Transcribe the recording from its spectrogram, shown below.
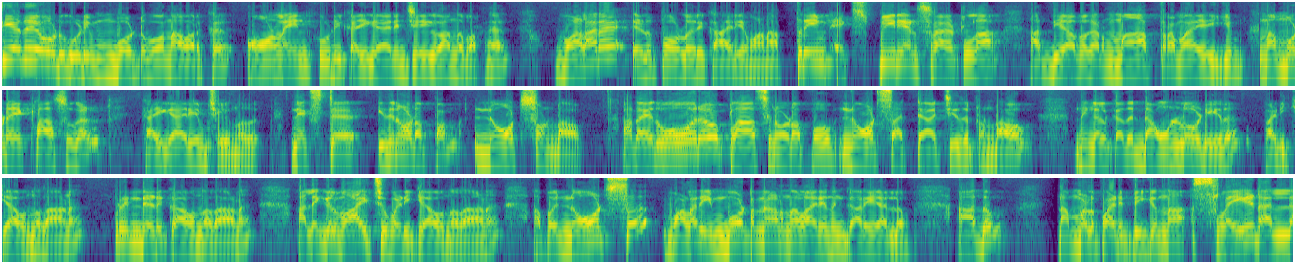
കൃത്യതയോടുകൂടി മുമ്പോട്ട് പോകുന്ന അവർക്ക് ഓൺലൈൻ കൂടി കൈകാര്യം ചെയ്യുക എന്ന് പറഞ്ഞാൽ വളരെ എളുപ്പമുള്ള ഒരു കാര്യമാണ്. അത്രയും എക്സ്പീരിയൻസ്ഡ് ആയിട്ടുള്ള അധ്യാപകർ മാത്രമായിരിക്കും നമ്മുടെ ക്ലാസ്സുകൾ കൈകാര്യം ചെയ്യുന്നത്. നെക്സ്റ്റ് ഇതിനോടൊപ്പം നോട്ട്സ് ഉണ്ടാവും. അതായത് ഓരോ ക്ലാസ്സിനോടൊപ്പവും നോട്ട്സ് അറ്റാച്ച് ചെയ്തിട്ടുണ്ടാവും. നിങ്ങൾക്കത് ഡൗൺലോഡ് ചെയ്ത് പഠിക്കാവുന്നതാണ് പ്രിന്റ് എടുക്കാവുന്നതാണ് അല്ലെങ്കിൽ വായിച്ചു പഠിക്കാവുന്നതാണ്. അപ്പോൾ നോട്ട്സ് വളരെ ഇമ്പോർട്ടന്റ് ആണെന്നുള്ള കാര്യം നിങ്ങൾക്ക് അറിയാമല്ലോ അതും നമ്മൾ പഠിപ്പിക്കുന്ന സ്ലൈഡ് അല്ല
